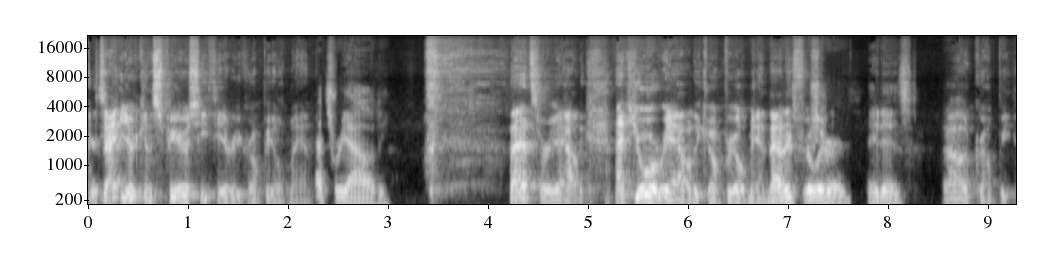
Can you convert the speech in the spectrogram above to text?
Is that your conspiracy theory, grumpy old man? That's reality. That's reality. That's your reality, grumpy old man. That Very is for true sure. It is. It is. Oh, grumpy.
